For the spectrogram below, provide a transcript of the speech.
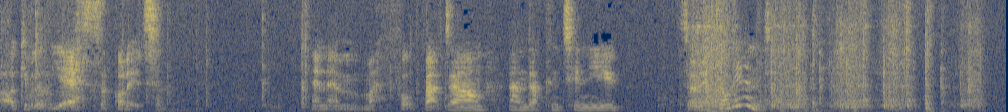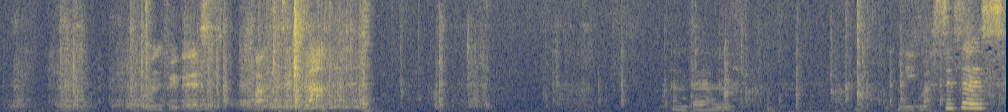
I'll give it a yes, I've got it. And then my foot back down and I continue sewing until the end. And reverse back stitch that. And then need my scissors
